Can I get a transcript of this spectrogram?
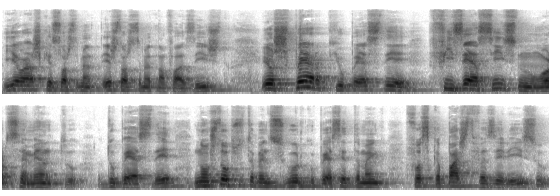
E eu acho que este orçamento, este orçamento não faz isto. Eu espero que o PSD fizesse isso num orçamento do PSD. Não estou absolutamente seguro que o PSD também fosse capaz de fazer isso,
